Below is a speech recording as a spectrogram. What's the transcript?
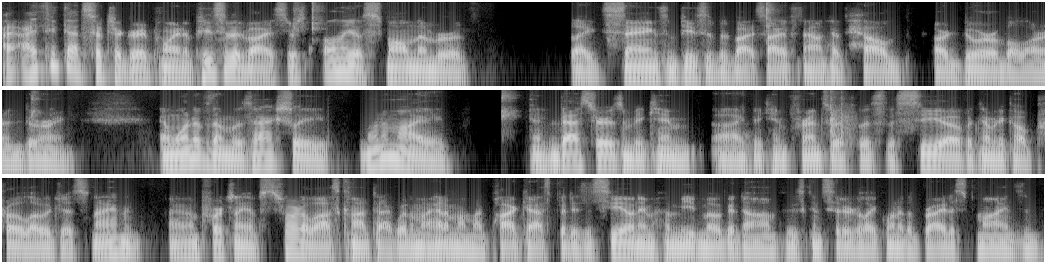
I, I think that's such a great point. A piece of advice there's only a small number of like sayings and pieces of advice i have found have held are durable are enduring. And one of them was actually one of my investors and became uh, I became friends with was the CEO of a company called Prologis. And I haven't, I unfortunately, I've sort of lost contact with him. I had him on my podcast, but he's a CEO named Hamid Moghadam, who's considered like one of the brightest minds in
